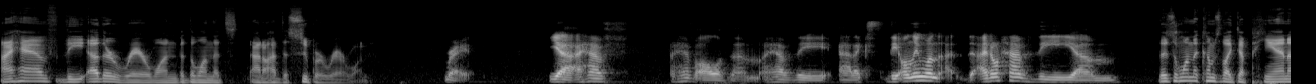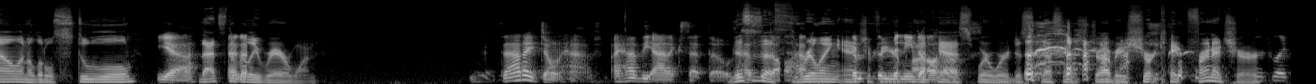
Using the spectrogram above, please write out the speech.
I have the other rare one, but the one that's I don't have the super rare one. Right. Yeah, I have I have all of them. I have the attics. The only one I don't have the um There's the one that comes with like a piano and a little stool. yeah. That's the really rare one. That I don't have. I have the attic set though. This is a thrilling action the figure mini podcast where we're discussing strawberry shortcake furniture. Like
